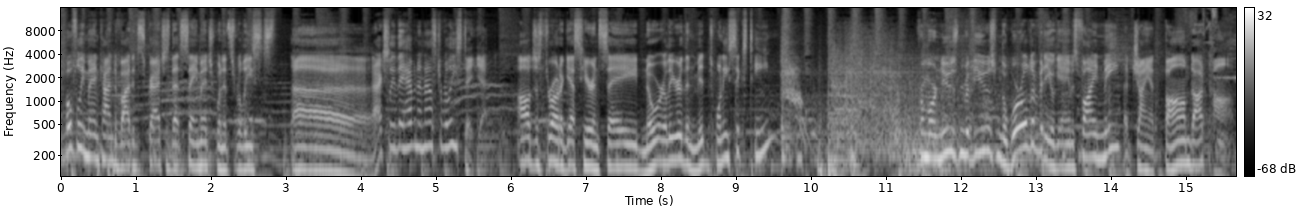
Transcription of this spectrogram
Hopefully, Mankind Divided scratches that same itch when it's released. Uh, actually, they haven't announced a release date yet. I'll just throw out a guess here and say no earlier than mid 2016. For more news and reviews from the world of video games, find me at giantbomb.com.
